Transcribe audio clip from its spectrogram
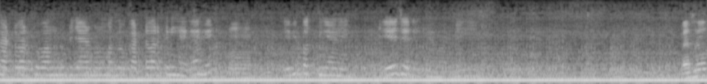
ਕੱਟ ਵਰਕ ਵਾਂਗੂ ਡਿਜ਼ਾਈਨ ਬਣੂ ਮਤਲਬ ਕੱਟ ਵਰਕ ਨਹੀਂ ਹੈਗਾ ਇਹ। ਹੂੰ ਹੂੰ। ਇਹ ਵੀ ਪੱਤੀਆਂ ਨੇ ਇਹ ਜਰੀ ਦੀਆਂ ਵਾਟੇ ਵੈਸੇ ਉਹ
